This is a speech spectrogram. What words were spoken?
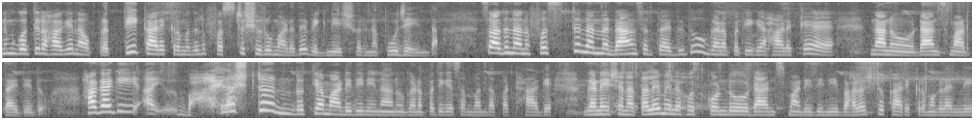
ನಿಮ್ಗೆ ಗೊತ್ತಿರೋ ಹಾಗೆ ನಾವು ಪ್ರತಿ ಕಾರ್ಯಕ್ರಮದಲ್ಲೂ ಫಸ್ಟ್ ಶುರು ಮಾಡೋದೇ ವಿಘ್ನೇಶ್ವರನ ಪೂಜೆಯಿಂದ. ಸೊ ಅದು ನಾನು ಫಸ್ಟ್ ನನ್ನ ಡ್ಯಾನ್ಸ್ ಇರ್ತಾ ಇದ್ದಿದ್ದು ಗಣಪತಿಗೆ ಹಾಡೋಕ್ಕೆ ನಾನು ಡ್ಯಾನ್ಸ್ ಮಾಡ್ತಾ ಇದ್ದಿದ್ದು. ಹಾಗಾಗಿ ಬಹಳಷ್ಟು ನೃತ್ಯ ಮಾಡಿದ್ದೀನಿ ನಾನು ಗಣಪತಿಗೆ ಸಂಬಂಧಪಟ್ಟ ಹಾಗೆ. ಗಣೇಶನ ತಲೆ ಮೇಲೆ ಹೊತ್ಕೊಂಡು ಡ್ಯಾನ್ಸ್ ಮಾಡಿದ್ದೀನಿ ಬಹಳಷ್ಟು ಕಾರ್ಯಕ್ರಮಗಳಲ್ಲಿ.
